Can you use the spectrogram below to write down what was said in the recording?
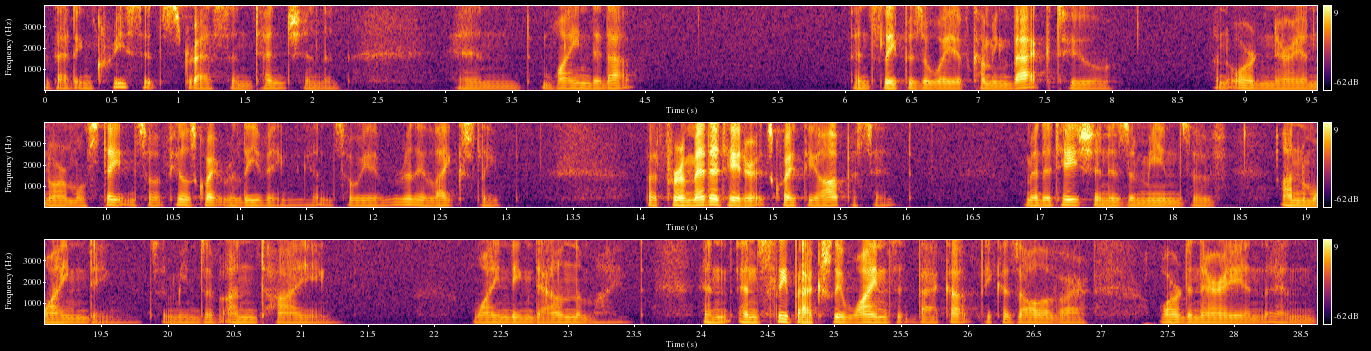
that increase its stress and tension and and wind it up, then sleep is a way of coming back to an ordinary and normal state, and so it feels quite relieving, and so we really like sleep. But for a meditator, it's quite the opposite. Meditation is a means of unwinding. It's a means of untying, winding down the mind. And, and sleep actually winds it back up because all of our ordinary and, and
